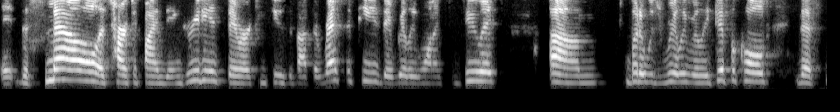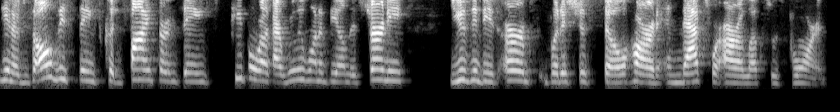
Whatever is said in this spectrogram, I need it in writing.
it, the smell. It's hard to find the ingredients. They were confused about the recipes. They really wanted to do it. Um, but it was really really difficult this you know just all these things couldn't find certain things people were like i really want to be on this journey using these herbs but it's just so hard and that's where AyurLuxe was born.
